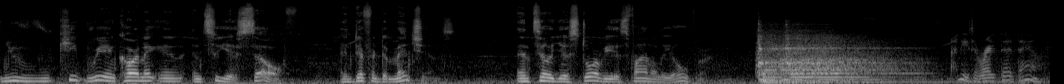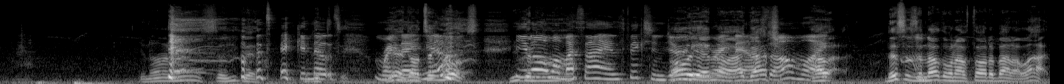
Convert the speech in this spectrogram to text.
you keep reincarnating into yourself in different dimensions until your story is finally over? I need to write that down. You know what I mean? So you can Taking you notes. can- I'm writing yeah, don't take notes. You, can- know I'm on my science fiction journey Oh yeah, no, right I now, got so. I'm like, I- this is another one I've thought about a lot.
